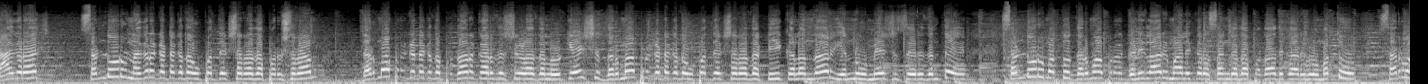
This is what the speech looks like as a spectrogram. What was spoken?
ನಾಗರಾಜ್, ಸಂಡೂರು ನಗರ ಘಟಕದ ಉಪಾಧ್ಯಕ್ಷರಾದ ಪರಶುರಾಮ್, ಧರ್ಮಾಪುರ ಘಟಕದ ಪ್ರಧಾನ ಕಾರ್ಯದರ್ಶಿಗಳಾದ ಲೋಕೇಶ್, ಧರ್ಮಾಪುರ ಘಟಕದ ಉಪಾಧ್ಯಕ್ಷರಾದ ಟಿ ಕಲಂದರ್, ಎನ್ ಉಮೇಶ್ ಸೇರಿದಂತೆ ಸಂಡೂರು ಮತ್ತು ಧರ್ಮಾಪುರ ಗಣಿಲಾರಿ ಮಾಲೀಕರ ಸಂಘದ ಪದಾಧಿಕಾರಿಗಳು ಮತ್ತು ಸರ್ವ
